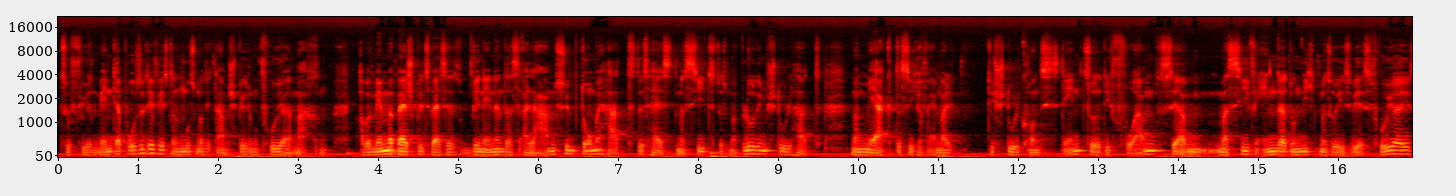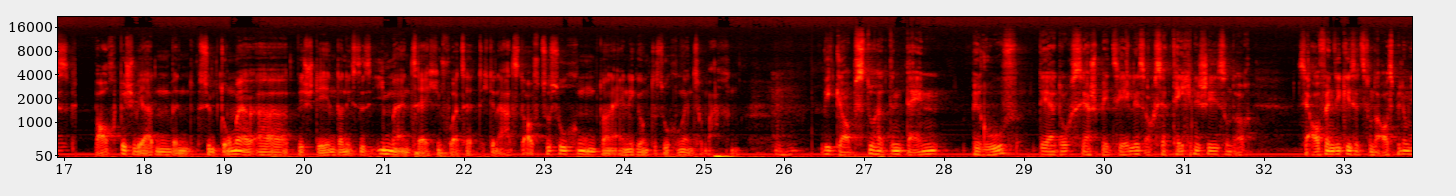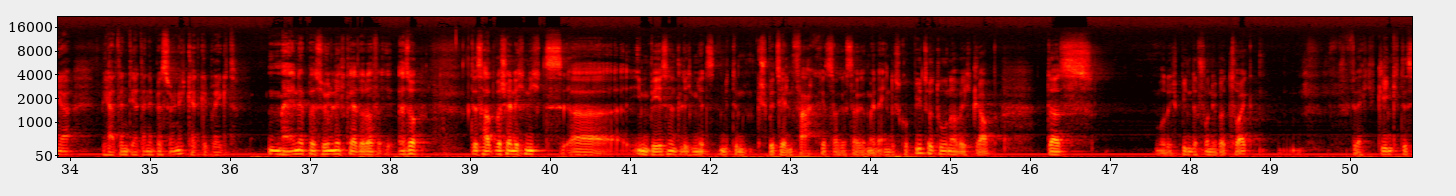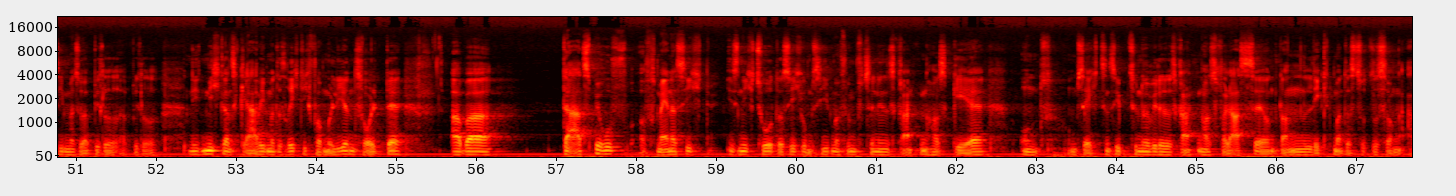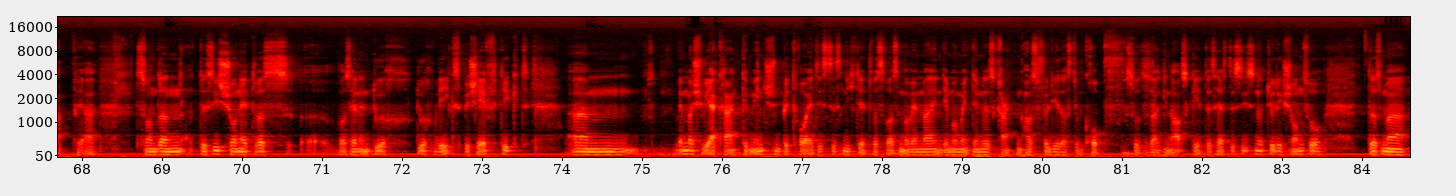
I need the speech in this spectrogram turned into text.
durchzuführen. Wenn der positiv ist, dann muss man die Darmspiegelung früher machen. Aber wenn man beispielsweise, wir nennen das Alarmsymptome hat, das heißt, man sieht, dass man Blut im Stuhl hat, man merkt, dass sich auf einmal die Stuhlkonsistenz oder die Form sehr massiv ändert und nicht mehr so ist, wie es früher ist. Bauchbeschwerden, wenn Symptome äh, bestehen, dann ist es immer ein Zeichen, vorzeitig den Arzt aufzusuchen und dann einige Untersuchungen zu machen. Wie glaubst du, hat denn dein Beruf, der doch sehr speziell ist, auch sehr technisch ist und auch sehr aufwendig ist, jetzt von der Ausbildung her, wie hat denn der deine Persönlichkeit geprägt? Meine Persönlichkeit oder also das hat wahrscheinlich nichts äh, im Wesentlichen jetzt mit dem speziellen Fach, jetzt sage ich sage mal der Endoskopie zu tun, aber ich glaube, dass, oder ich bin davon überzeugt, vielleicht klingt das immer so ein bisschen, ein bisschen nicht ganz klar, wie man das richtig formulieren sollte, aber der Arztberuf aus meiner Sicht ist nicht so, dass ich um 7.15 Uhr ins Krankenhaus gehe und um 16, 17 Uhr wieder das Krankenhaus verlasse und dann legt man das sozusagen ab. Ja. Sondern das ist schon etwas, äh, was einen durch, durchwegs beschäftigt. Ähm, wenn man schwerkranke Menschen betreut, ist das nicht etwas, was man, wenn man in dem Moment, in dem man das Krankenhaus verliert, aus dem Kopf sozusagen hinausgeht. Das heißt, es ist natürlich schon so, dass man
